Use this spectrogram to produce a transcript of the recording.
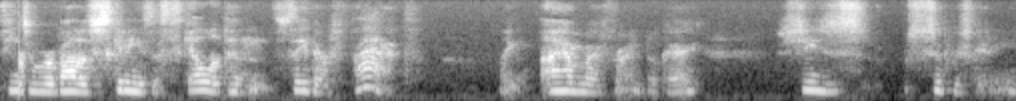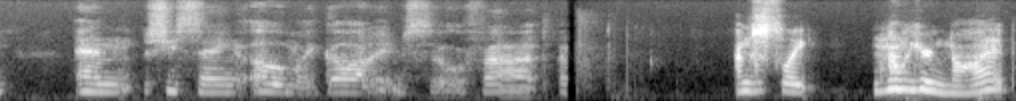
teens who are about as skinny as a skeleton say they're fat. Like, I have my friend, okay? She's super skinny. And she's saying, oh my god, I'm so fat. I'm just like, no, you're not.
